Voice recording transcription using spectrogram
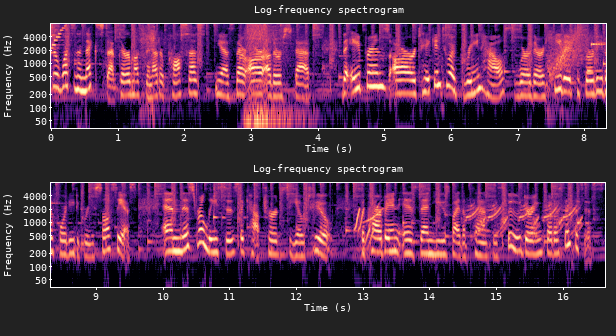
So what's the next step? There must be another process. Yes, there are other steps. The aprons are taken to a greenhouse where they're heated to 30 to 40 degrees Celsius and this releases the captured CO2. The carbon is then used by the plants as food during photosynthesis.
